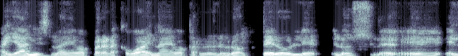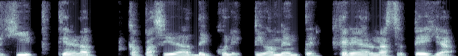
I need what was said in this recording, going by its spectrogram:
a Giannis, nadie va a parar a Kawhi, nadie va a parar a LeBron, pero los, eh, el Heat tiene la capacidad de colectivamente crear una estrategia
